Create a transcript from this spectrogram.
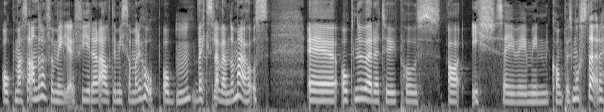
och massa andra familjer firar alltid midsommar ihop och Mm. växlar vem de är hos. Eh, och nu är det typ hos, ja ish säger vi, min kompis moster.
